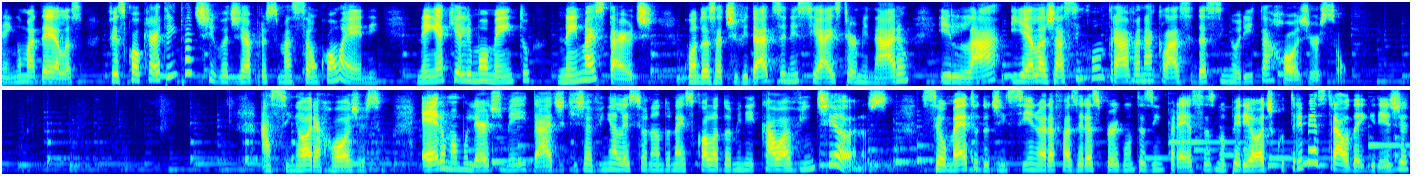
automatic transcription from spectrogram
Nenhuma delas fez qualquer tentativa de aproximação com Anne, nem aquele momento, nem mais tarde, quando as atividades iniciais terminaram e lá e ela já se encontrava na classe da senhorita Rogerson. A senhora Rogerson era uma mulher de meia idade que já vinha lecionando na escola dominical há 20 anos. Seu método de ensino era fazer as perguntas impressas no periódico trimestral da igreja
